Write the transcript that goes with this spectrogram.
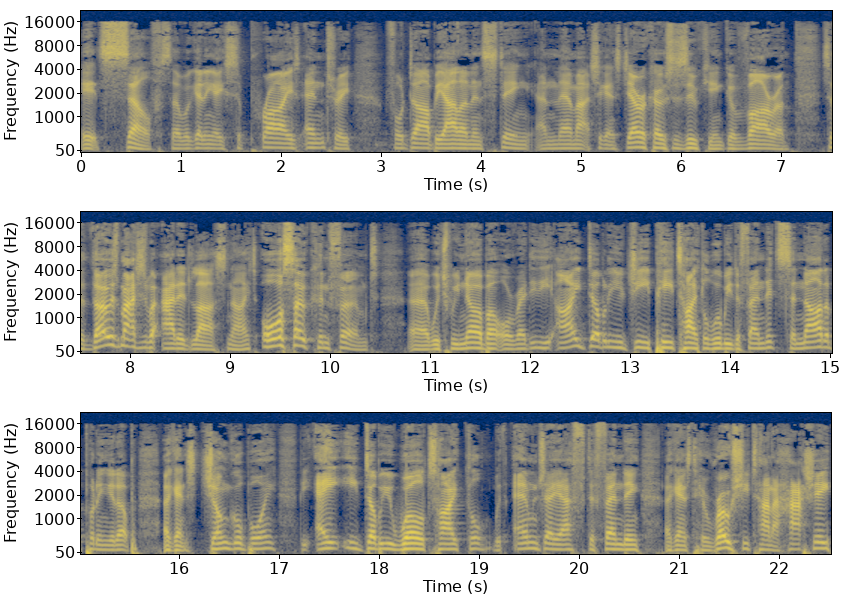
itself. So we're getting a surprise entry for Darby Allin and Sting and their match against Jericho Suzuki and Guevara. So those matches were added last night. Also confirmed, uh, which we know about already, the IWGP title will be defended. Sanada putting it up against Jungle Boy. The AEW World title with MJF defending against Hiroshi Tanahashi.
